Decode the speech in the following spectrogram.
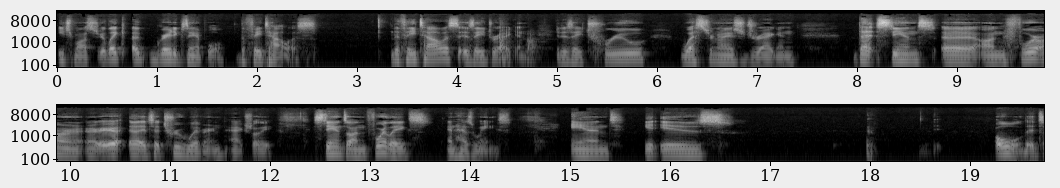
each monster. Like a great example, the Fatalis. The Fatalis is a dragon. It is a true westernized dragon that stands uh, on four arm. Or, uh, it's a true wyvern, actually. Stands on four legs and has wings, and it is old. It's.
